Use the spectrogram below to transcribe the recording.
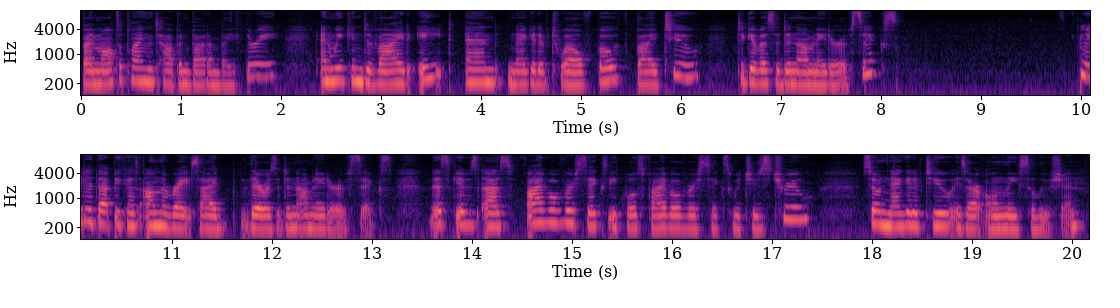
by multiplying the top and bottom by 3 and we can divide 8 and negative 12 both by 2 to give us a denominator of 6. We did that because on the right side there was a denominator of 6. This gives us 5 over 6 equals 5 over 6, which is true, so negative 2 is our only solution.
